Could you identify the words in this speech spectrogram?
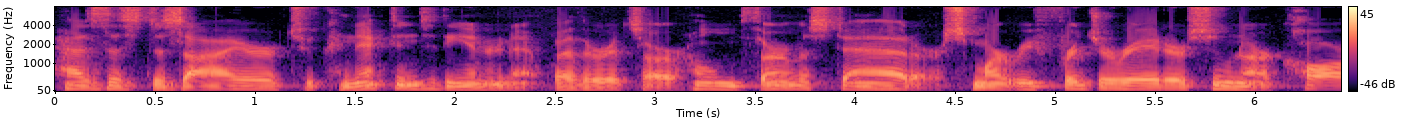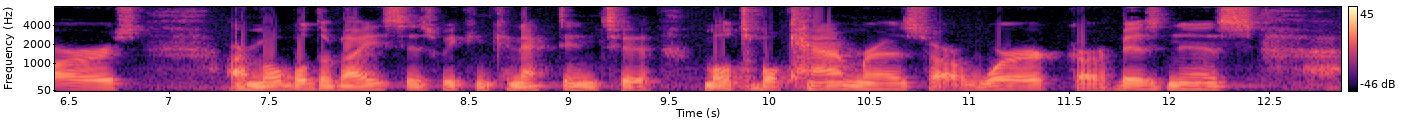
has this desire to connect into the internet, whether it's our home thermostat, our smart refrigerator, soon our cars, our mobile devices. We can connect into multiple cameras, our work, our business, uh,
